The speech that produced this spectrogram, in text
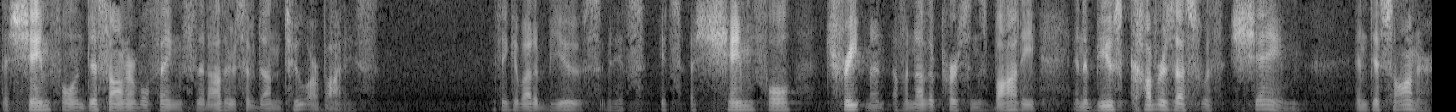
the shameful and dishonorable things that others have done to our bodies. Think about abuse. I mean, it's, it's a shameful treatment of another person's body. And abuse covers us with shame and dishonor.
